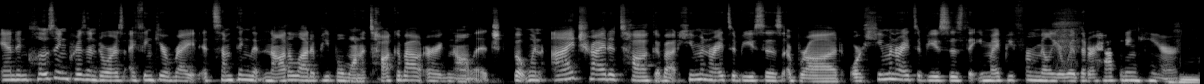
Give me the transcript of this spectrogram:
And in closing prison doors, I think you're right. It's something that not a lot of people want to talk about or acknowledge. But when I try to talk about human rights abuses abroad or human rights abuses that you might be familiar with that are happening here, mm-hmm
